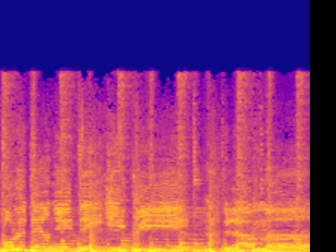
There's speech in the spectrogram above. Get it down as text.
pour le dernier des hippies. La main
